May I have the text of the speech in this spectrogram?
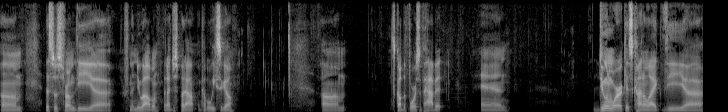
Um, this was from the uh, from the new album that I just put out a couple weeks ago. Um, it's called "The Force of Habit," and "Doing Work" is kind of like the uh,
